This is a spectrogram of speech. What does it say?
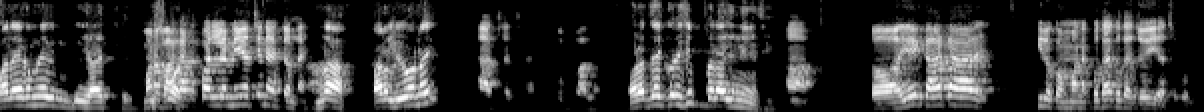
মানে এমনি মানে sport। পারলে নিয়েছি না তো নাই? না কারও লিও নাই। আচ্ছা আচ্ছা খুব ভালো। ওরা যাই করেছি প্রাইজ নিয়েছি। হ্যাঁ তো এই কার্ডটার কীরকম মানে কোথায় কোথায় জয়ী আছে বলুন?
